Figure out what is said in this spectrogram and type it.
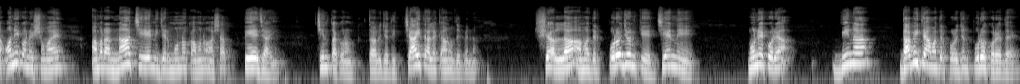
অনেক অনেক সময় আমরা না চেয়ে নিজের মনোকামনা আশা পেয়ে যাই। চিন্তা করুন, তাহলে যদি চাই তাহলে কেন দেবে না? সে আল্লাহ আমাদের প্রয়োজনকে জেনে, মনে করে, বিনা দাবিতে আমাদের প্রয়োজন পুরো করে দেয়।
